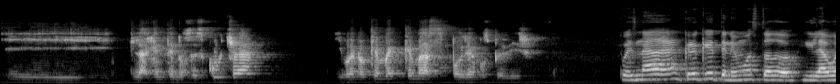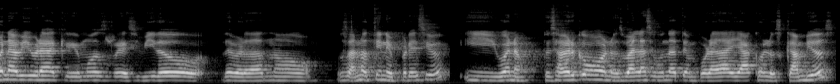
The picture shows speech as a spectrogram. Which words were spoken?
y la gente nos escucha y bueno, ¿qué, ¿qué, más podríamos pedir? Pues nada, creo que tenemos todo y la buena vibra que hemos recibido de verdad no, o sea, no tiene precio. Y bueno, pues a ver cómo nos va en la segunda temporada ya con los cambios.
